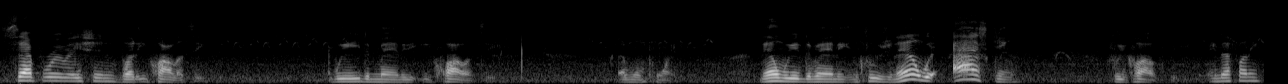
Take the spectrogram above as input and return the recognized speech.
separation but equality. We demanded equality at one point. Now we're demanding inclusion. Now we're asking for equality. Ain't that funny?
